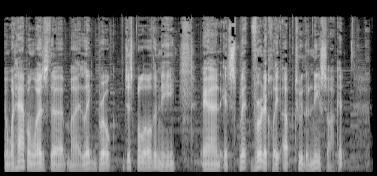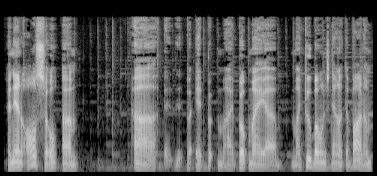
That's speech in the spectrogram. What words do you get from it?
And what happened was the my leg broke just below the knee, and it split vertically up to the knee socket, and then also um, uh, it, I broke my uh, my two bones down at the bottom,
